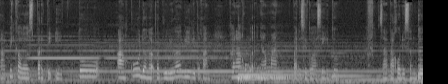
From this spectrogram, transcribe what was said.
Tapi kalau seperti itu aku udah nggak peduli lagi gitu kan. Karena aku nggak nyaman pada situasi itu. Saat aku disentuh.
